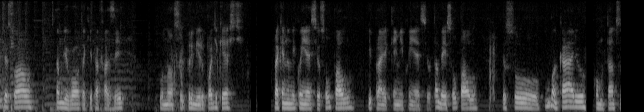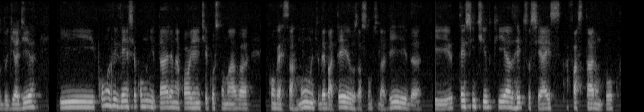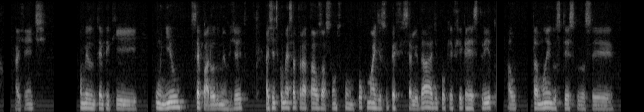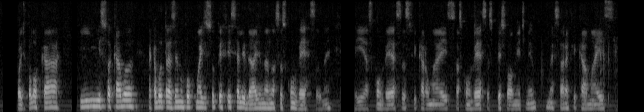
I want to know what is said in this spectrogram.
Alô pessoal, estamos de volta aqui para fazer o nosso primeiro podcast. Para quem não me conhece, eu sou o Paulo, e para quem me conhece, eu também sou o Paulo. Eu sou um bancário, como tantos do dia a dia, e com uma vivência comunitária na qual a gente costumava conversar muito, debater os assuntos da vida. E eu tenho sentido que as redes sociais afastaram um pouco a gente, ao mesmo tempo em que uniu, separou do mesmo jeito. A gente começa a tratar os assuntos com um pouco mais de superficialidade, porque fica restrito ao tamanho dos textos que você pode colocar, e isso acaba acabou trazendo um pouco mais de superficialidade nas nossas conversas, né? E as conversas ficaram mais, as conversas pessoalmente mesmo começaram a ficar mais,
